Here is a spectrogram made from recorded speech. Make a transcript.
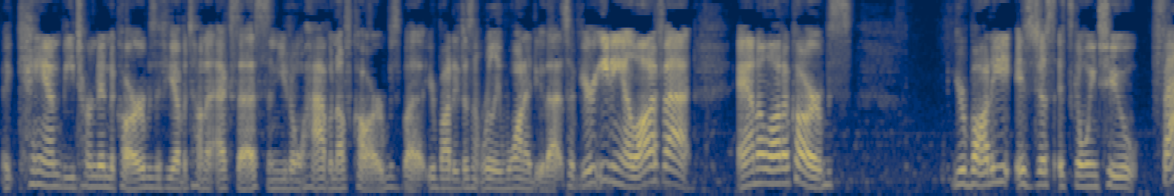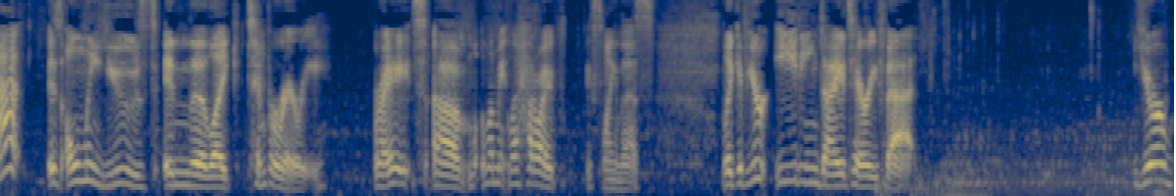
It can be turned into carbs if you have a ton of excess and you don't have enough carbs, but your body doesn't really want to do that. So if you're eating a lot of fat and a lot of carbs, your body is just, it's going to, fat is only used in the like temporary, right? Um, let me, how do I explain this? Like if you're eating dietary fat, you're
